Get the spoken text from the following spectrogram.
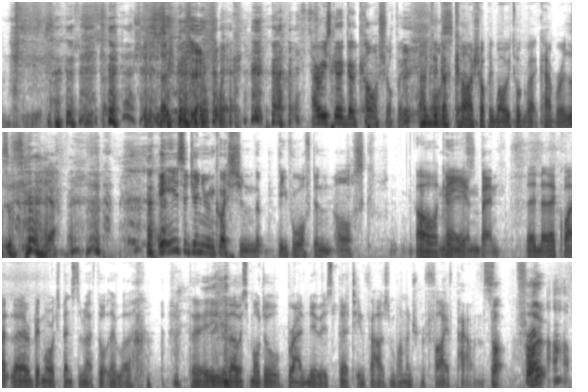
VW up. Just gonna search, just gonna search Google real quick. Harry's gonna go car shopping. I'm gonna go uh, car shopping while we talk about cameras. yeah. it is a genuine question that people often ask oh, okay. me and Ben. They're, they're quite. They're a bit more expensive than I thought they were. the lowest model, brand new, is thirteen thousand one hundred and five pounds. But For I- up.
